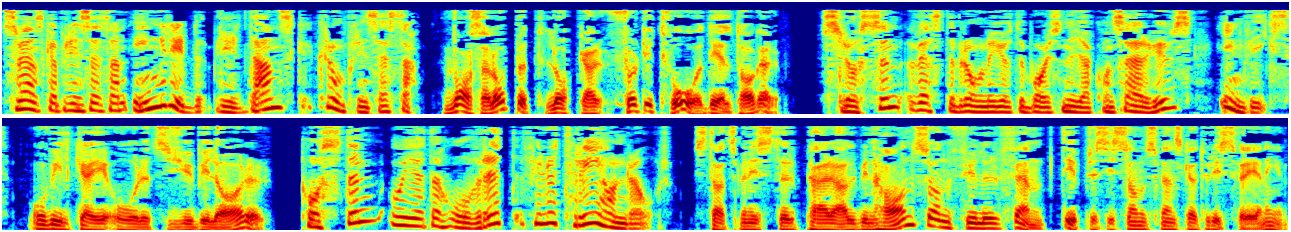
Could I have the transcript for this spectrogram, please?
Svenska prinsessan Ingrid blir dansk kronprinsessa. Vasaloppet lockar 42 deltagare. Slussen, Västerbron och Göteborgs nya konserthus invigs. Och vilka är årets jubilarer? Posten och Göta hovrätt fyller 300 år. Statsminister Per Albin Hansson fyller 50, precis som Svenska turistföreningen.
